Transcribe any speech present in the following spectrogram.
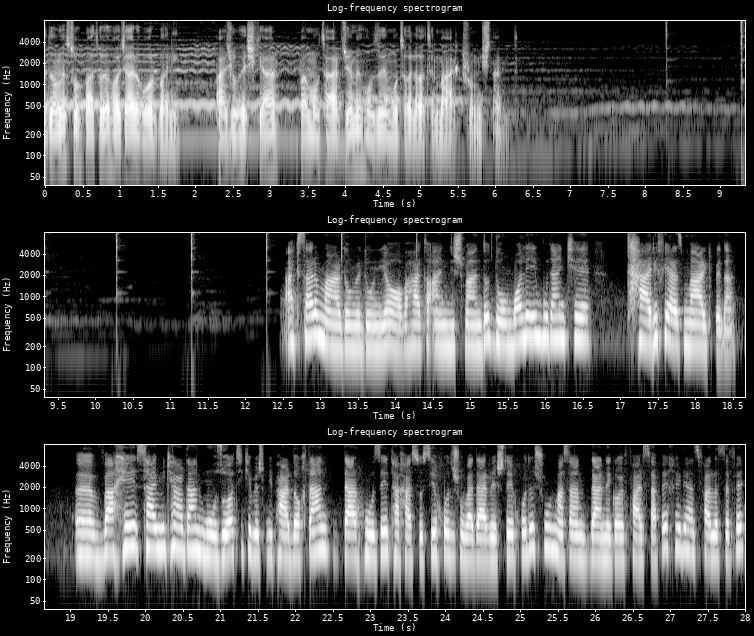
ادامه صحبت‌های هاجر قربانی، پژوهشگر و مترجم حوزه مطالعات مرگ رو میشنوید. اکثر مردم دنیا و حتی اندیشمندا دنبال این بودن که تعریفی از مرگ بدن و سعی می‌کردن موضوعاتی که بهش میپرداختن در حوزه تخصصی خودشون و در رشته خودشون مثلا در نگاه فلسفه خیلی از فلاسفه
